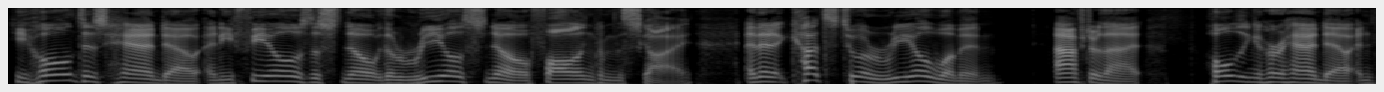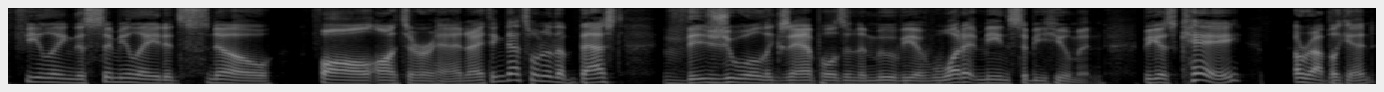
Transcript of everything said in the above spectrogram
He holds his hand out and he feels the snow, the real snow falling from the sky. And then it cuts to a real woman after that, holding her hand out and feeling the simulated snow fall onto her hand. And I think that's one of the best visual examples in the movie of what it means to be human. Because Kay, a replicant,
